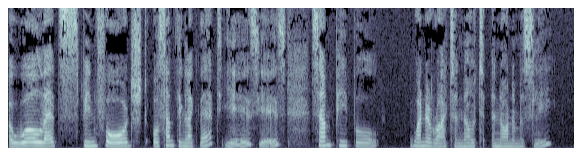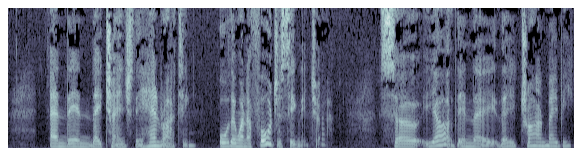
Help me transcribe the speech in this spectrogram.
a will that's been forged or something like that. Yes, yes. Some people want to write a note anonymously, and then they change their handwriting, or they want to forge a signature. So yeah, then they they try and maybe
